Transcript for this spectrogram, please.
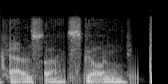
Krankhauser Skunk.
